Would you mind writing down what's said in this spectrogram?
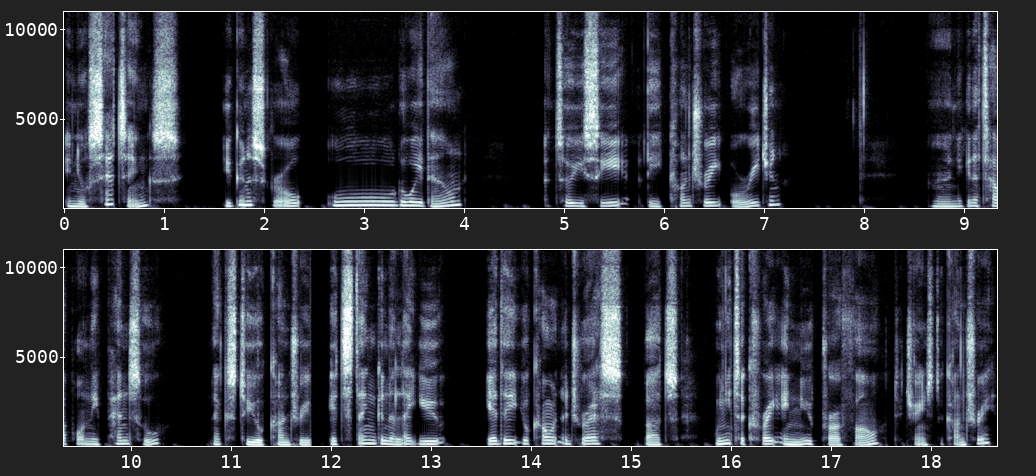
in your settings you're going to scroll all the way down until you see the country or region. And you're going to tap on the pencil next to your country. It's then going to let you edit your current address but we need to create a new profile to change the country.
